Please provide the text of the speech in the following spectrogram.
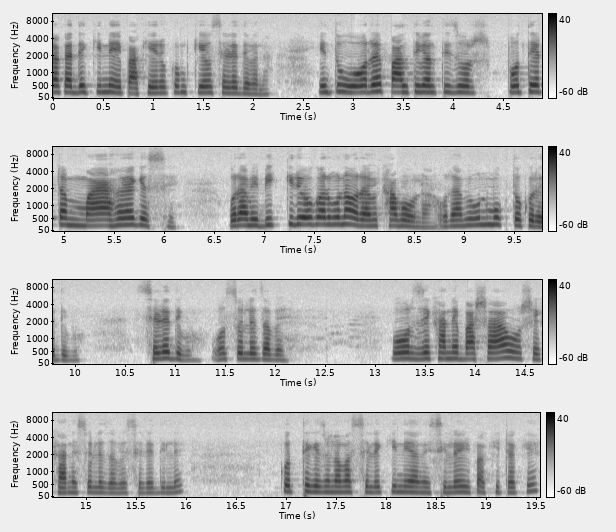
টাকা দিয়ে কিনে এই পাখি এরকম কেউ ছেড়ে দেবে না। কিন্তু ওরে পালতি পালতি জোর প্রতি একটা মায়া হয়ে গেছে, ওরা আমি বিক্রিও করব না, ওরা আমি খাব না, ওরা আমি উন্মুক্ত করে দিব, ছেড়ে দিব, ও চলে যাবে। ওর যেখানে বাসা, ও সেখানে চলে যাবে ছেড়ে দিলে। কোত্থেকে যেন আমার ছেলে কিনে আনিছিল এই পাখিটাকে এই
